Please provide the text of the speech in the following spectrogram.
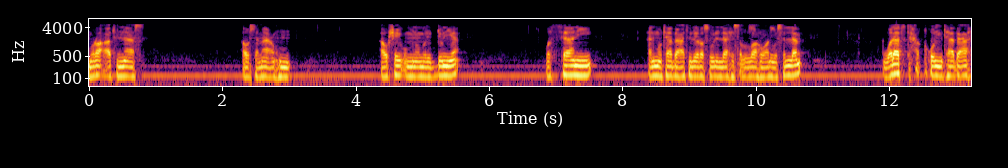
مراءة الناس أو سماعهم أو شيء من أمور الدنيا. والثاني المتابعة لرسول الله صلى الله عليه وسلم. ولا تتحقق المتابعة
